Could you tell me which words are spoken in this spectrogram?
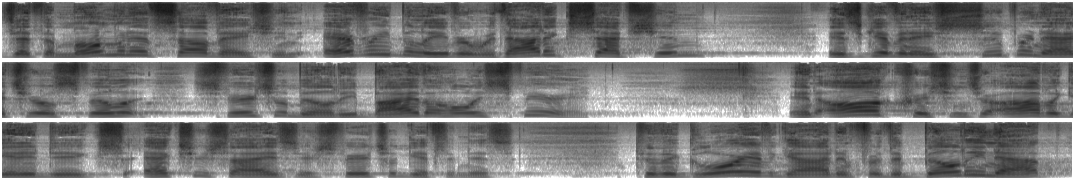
is at the moment of salvation, every believer, without exception, is given a supernatural spiritual ability by the Holy Spirit. And all Christians are obligated to exercise their spiritual giftedness to the glory of God and for the building up,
